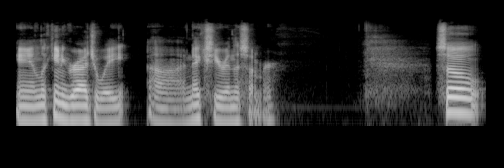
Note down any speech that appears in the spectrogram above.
and looking to graduate uh, next year in the summer. So,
